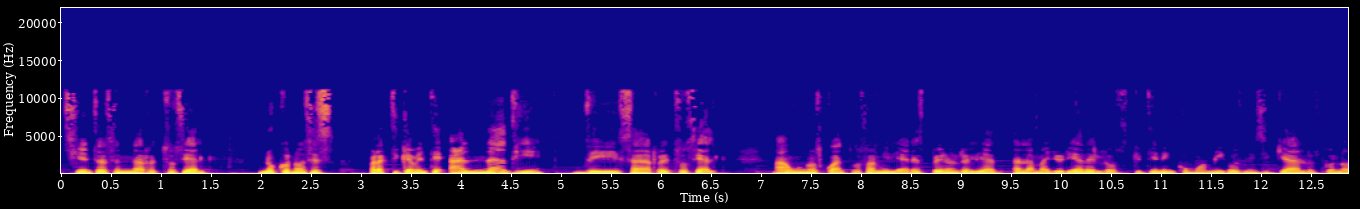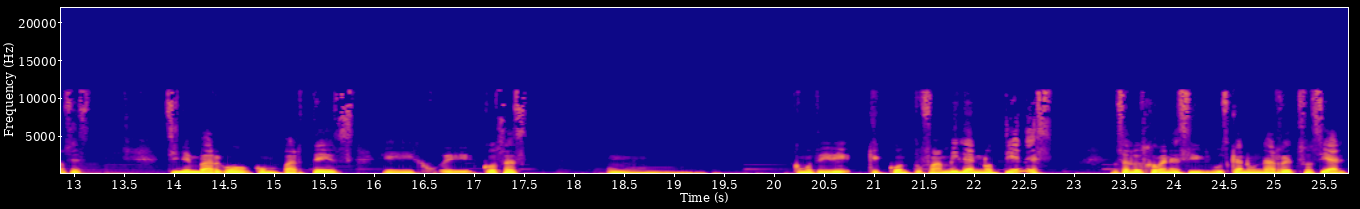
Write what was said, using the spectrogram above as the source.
si entras en una red social, no conoces prácticamente a nadie de esa red social. A unos cuantos familiares, pero en realidad a la mayoría de los que tienen como amigos ni siquiera los conoces. Sin embargo, compartes eh, eh, cosas, mm, ¿cómo te diré? Que con tu familia no tienes. O sea, los jóvenes si buscan una red social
